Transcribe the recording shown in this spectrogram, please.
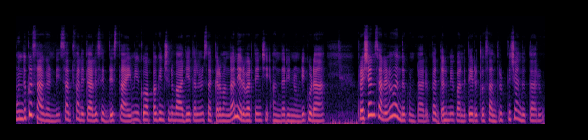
ముందుకు సాగండి. సత్ఫలితాలు సిద్ధిస్తాయి. మీకు అప్పగించిన బాధ్యతలను సక్రమంగా నిర్వర్తించి అందరి నుండి కూడా ప్రశంసలను అందుకుంటారు. పెద్దలు మీ పనితీరుతో సంతృప్తి చెందుతారు.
